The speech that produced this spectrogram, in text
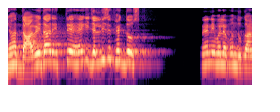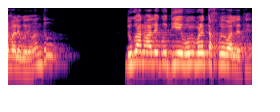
یہاں دعوے دار اتنے ہیں کہ جلدی سے پھینک دو اس کو۔ نہیں نہیں، بولے، اپن دکان والے کو دو دکان والے کو دیے، وہ بھی بڑے تخوے والے تھے۔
